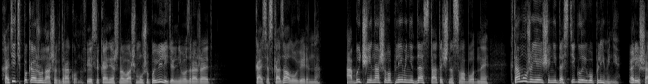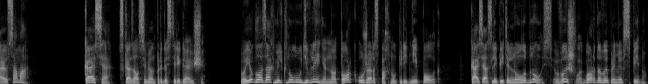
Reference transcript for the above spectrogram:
«Хотите, покажу наших драконов, если, конечно, ваш муж и повелитель не возражает?» Кася сказала уверенно. «Обычаи нашего племени достаточно свободные. К тому же я еще не достигла его племени. Решаю сама». «Кася», — сказал Семен предостерегающе. В ее глазах мелькнуло удивление, но Торг уже распахнул перед ней полог. Кася ослепительно улыбнулась, вышла, гордо выпрямив спину.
